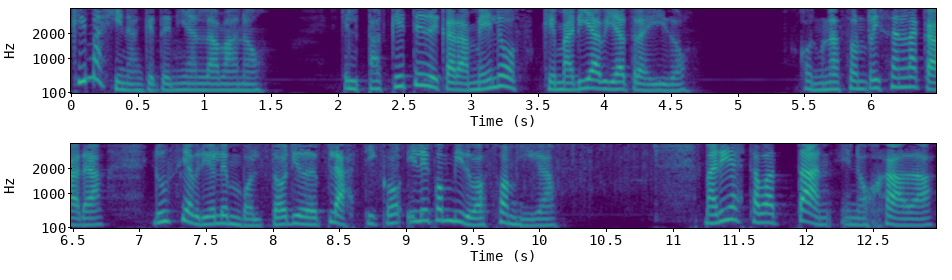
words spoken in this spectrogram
¿qué imaginan que tenía en la mano? El paquete de caramelos que María había traído. Con una sonrisa en la cara, Lucy abrió el envoltorio de plástico y le convidó a su amiga. María estaba tan enojada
